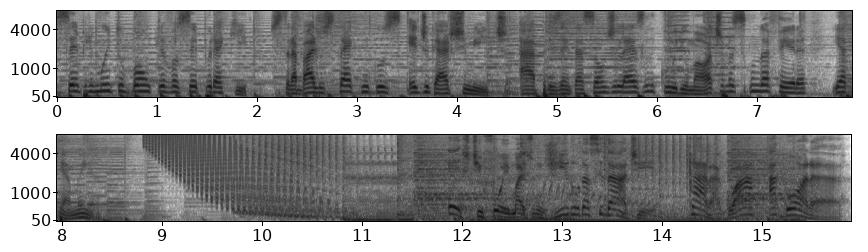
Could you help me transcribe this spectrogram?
Sempre muito bom ter você por aqui. Os trabalhos técnicos Edgar Schmidt. A apresentação de Leslie Cury. Uma ótima segunda-feira e até amanhã. Este foi mais um Giro da Cidade. Caraguá agora.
